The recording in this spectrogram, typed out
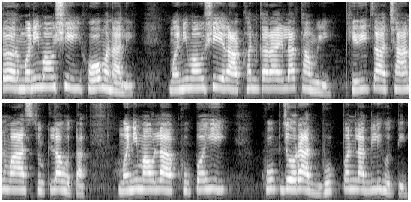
तर मणिमावशी हो म्हणाली. मणिमावशी राखण करायला थांबली. खिरीचा छान वास सुटला होता. मणिमावला खूपही खूप जोरात भूक पण लागली होती.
